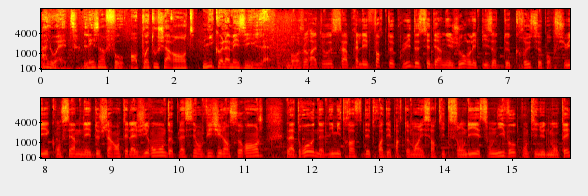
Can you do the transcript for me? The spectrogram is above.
Alouette, les infos en Poitou-Charentes, Nicolas Mézil. Bonjour à tous. Après les fortes pluies de ces derniers jours, l'épisode de crue se poursuit et concerne les deux Charentes et la Gironde, placées en vigilance orange. La drone, limitrophe des trois départements, est sortie de son lit et son niveau continue de monter.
